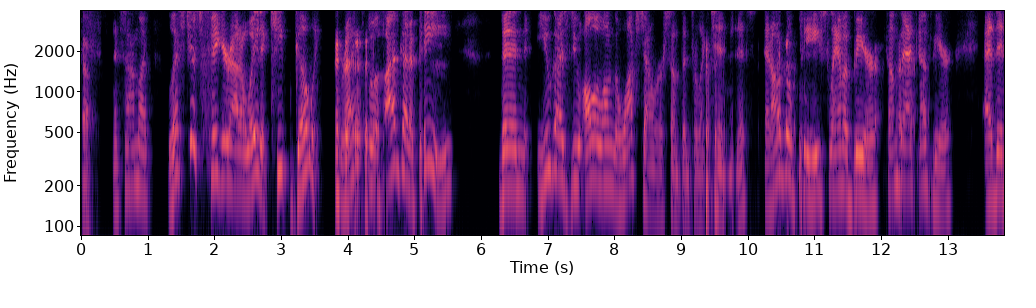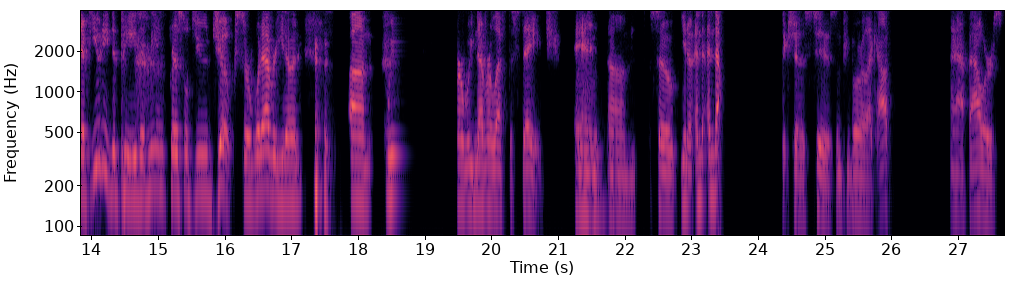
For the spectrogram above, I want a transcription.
Yeah. And so I'm like, let's just figure out a way to keep going. Right. so if I've got to pee, then you guys do all along the watchtower or something for like 10 minutes and I'll go pee, slam a beer, come back up here. And then if you need to pee, then me and Chris will do jokes or whatever, you know, and um, we, or we never left the stage. And um, so, you know, and, and that shows too. Some people are like, how and a half hours?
